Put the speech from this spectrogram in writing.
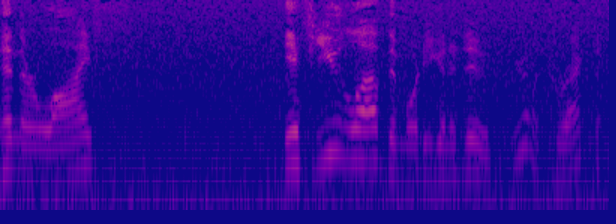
in their life, if you love them, what are you going to do? You're going to correct them.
